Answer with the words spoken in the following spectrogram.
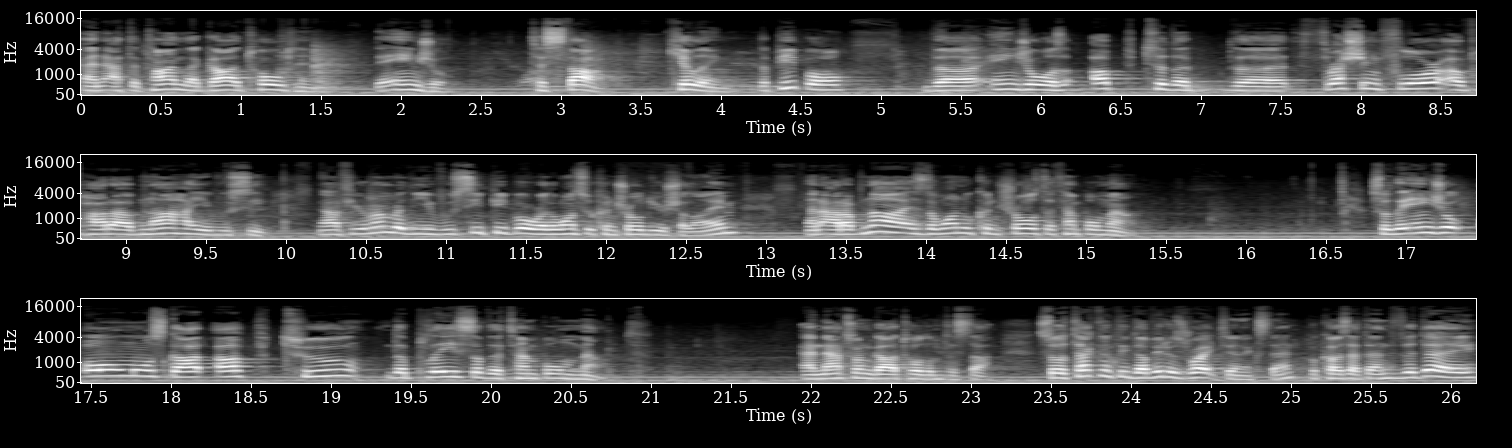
And at the time that God told him, the angel, to stop killing the people, the angel was up to the, the threshing floor of Harabna HaYevusi. Now, if you remember, the Yevusi people were the ones who controlled Yerushalayim, and Arabna is the one who controls the Temple Mount. So the angel almost got up to the place of the Temple Mount. And that's when God told him to stop. So technically, David was right to an extent, because at the end of the day,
